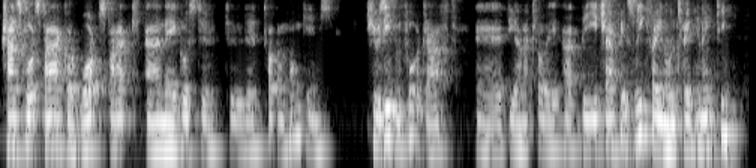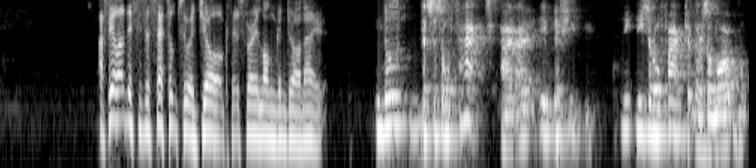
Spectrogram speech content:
transports back or warps back and uh, goes to, to the Tottenham home games. She was even photographed, uh, Diana Troi, at the Champions League final in 2019. I feel like this is a setup to a joke that's very long and drawn out. No, this is all fact. I, I, if you, these are all fact that there's a lot,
